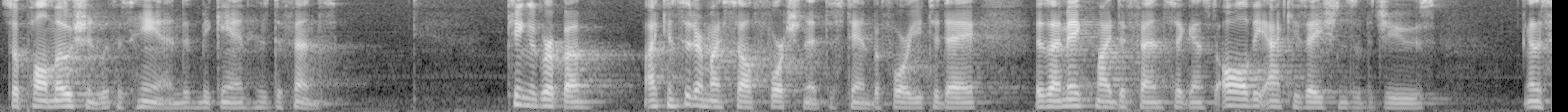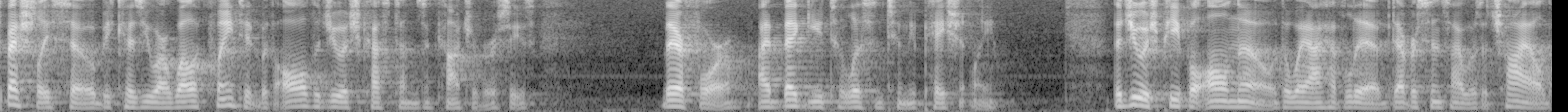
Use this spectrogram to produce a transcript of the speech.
So Paul motioned with his hand and began his defense. King Agrippa, I consider myself fortunate to stand before you today as I make my defense against all the accusations of the Jews, and especially so because you are well acquainted with all the Jewish customs and controversies. Therefore, I beg you to listen to me patiently. The Jewish people all know the way I have lived ever since I was a child,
